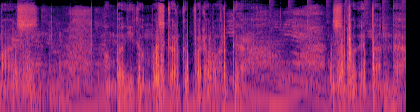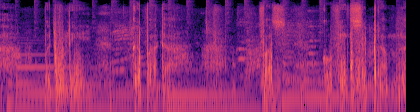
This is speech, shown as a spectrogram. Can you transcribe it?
Linmas membagikan masker kepada warga sebagai tanda peduli kepada COVID-19 ini.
